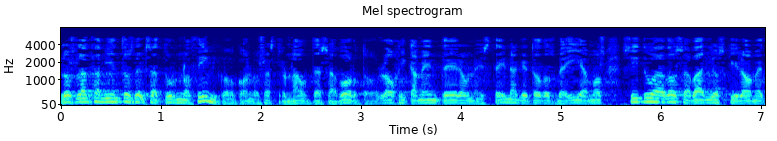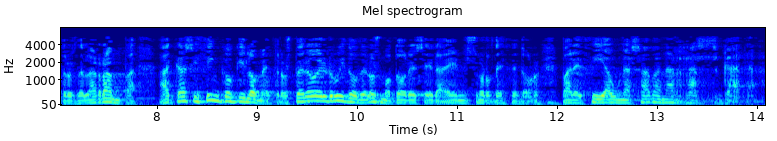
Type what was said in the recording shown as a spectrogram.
los lanzamientos del Saturno V con los astronautas a bordo. Lógicamente era una escena que todos veíamos situados a varios kilómetros de la rampa, a casi cinco kilómetros, pero el ruido de los motores era ensordecedor. Parecía una sábana rasgada.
